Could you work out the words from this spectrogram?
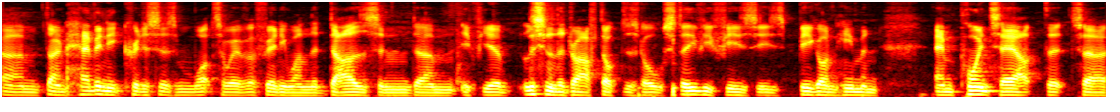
um, don't have any criticism whatsoever for anyone that does. And um, if you listen to the draft doctors at all, Stevie Fizz is big on him and and points out that uh,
